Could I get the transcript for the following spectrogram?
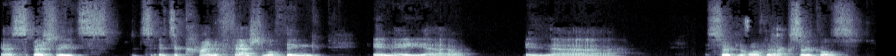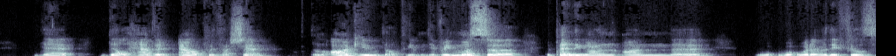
especially it's it's it's a kind of fashionable thing in a uh, in uh, certain Orthodox circles that they'll have it out with Hashem. They'll argue, they'll give him different musa, depending on on uh, w- whatever they feel is,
